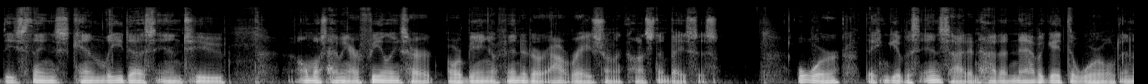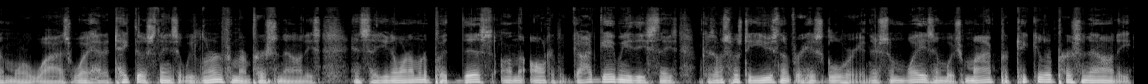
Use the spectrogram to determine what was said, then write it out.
these things can lead us into almost having our feelings hurt or being offended or outraged on a constant basis or they can give us insight on how to navigate the world in a more wise way, how to take those things that we learn from our personalities and say, you know what, I'm going to put this on the altar. But God gave me these things because I'm supposed to use them for His glory. And there's some ways in which my particular personality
